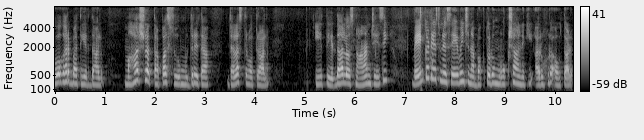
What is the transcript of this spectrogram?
గోగర్భ తీర్థాలు మహర్షుల తపస్సు ముద్రిత జలస్తోత్రాలు ఈ తీర్థాల్లో స్నానం చేసి వెంకటేశుని సేవించిన భక్తుడు మోక్షానికి అర్హుడు అవుతాడు.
